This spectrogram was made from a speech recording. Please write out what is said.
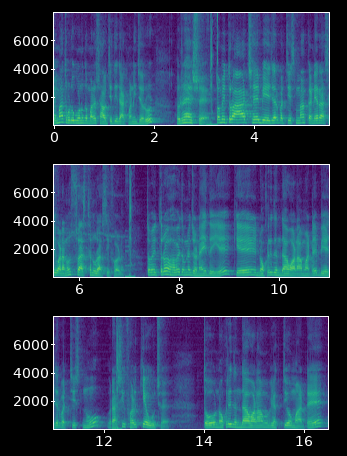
એમાં થોડું ઘણું તમારે સાવચેતી રાખવાની જરૂર રહેશે. તો મિત્રો, આ છે બે હજાર પચીસમાં કન્યા રાશિવાળાનું સ્વાસ્થ્યનું રાશિફળ. તો મિત્રો, હવે તમને જણાવી દઈએ કે નોકરી ધંધાવાળા માટે બે હજાર પચીસનું રાશિફળ કેવું છે? તો નોકરી ધંધાવાળા વ્યક્તિઓ માટે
